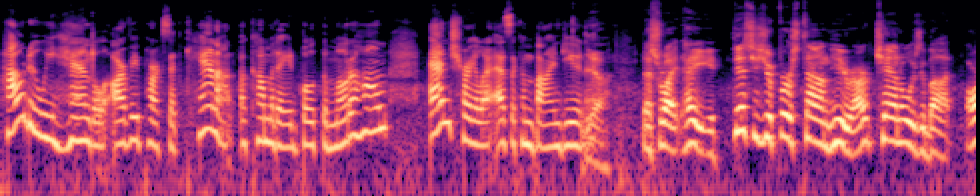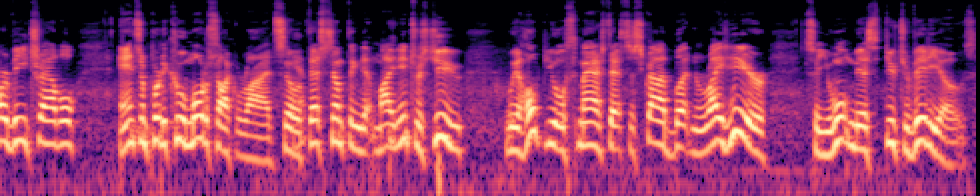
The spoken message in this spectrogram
how do we handle RV parks that cannot accommodate both the motorhome and trailer as a combined unit? Yeah, that's right. Hey, if this is your first time here, our channel is about RV travel and some pretty cool motorcycle rides. So Yep. if that's something that might interest you, we hope you'll smash that subscribe button right here so you won't miss future videos.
